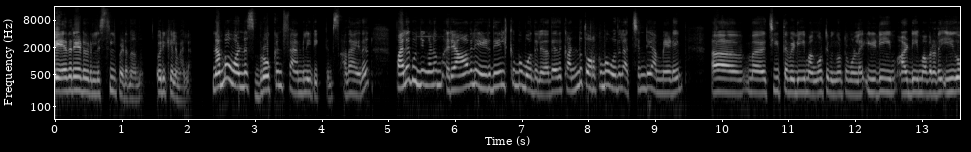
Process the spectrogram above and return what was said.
വേദനയുടെ ഒരു ലിസ്റ്റിൽ പെടുന്നതെന്ന്. ഒരിക്കലുമല്ല. Number one is broken family victims അതായത് പല കുഞ്ഞുങ്ങളും രാവിലെ എഴുന്നേൽക്കുമ്പോൾ മുതൽ അതായത് കണ്ണ് തുറക്കുമ്പോൾ മുതൽ അച്ഛന്റെയും അമ്മയുടെയും ചീത്ത വിളിയും ചീത്തവിളിയും അങ്ങോട്ടും ഇങ്ങോട്ടുമുള്ള ഇടിയും അടിയും അവരുടെ ഈഗോ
